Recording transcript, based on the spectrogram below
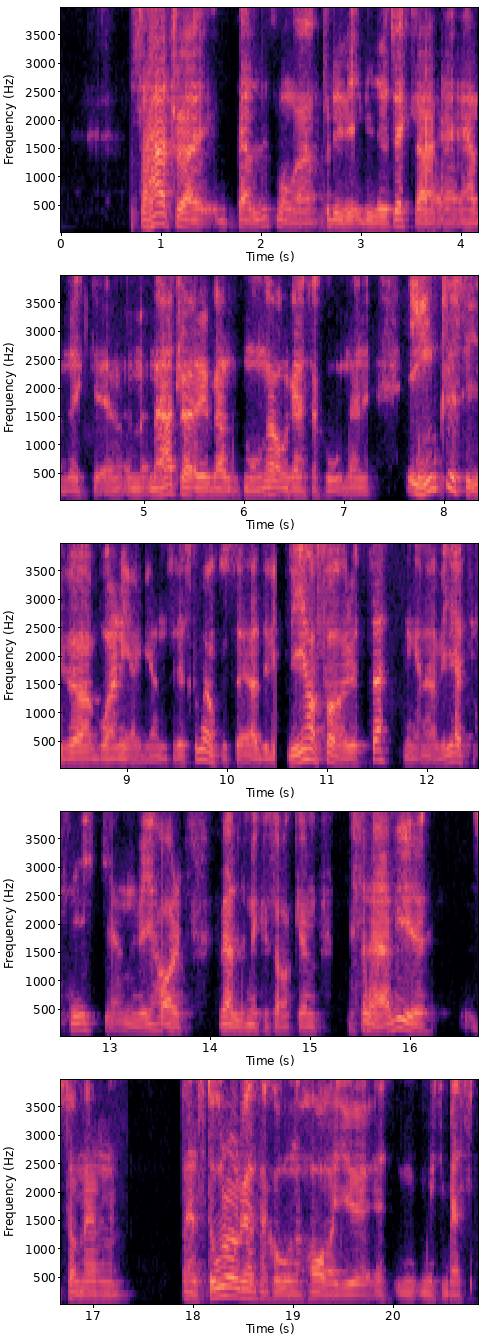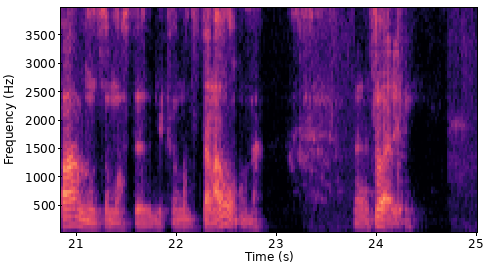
Så här tror jag väldigt många, för du vidareutveckla eh, Henrik, eh, men här tror jag det är väldigt många organisationer, inklusive vår egen, för det ska man också säga, vi har förutsättningarna, vi har tekniken, vi har väldigt mycket saker. Sen är vi ju som en, en stor organisation har ju ett mycket mer spann som måste liksom ställa om. Eh, så är det ju.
